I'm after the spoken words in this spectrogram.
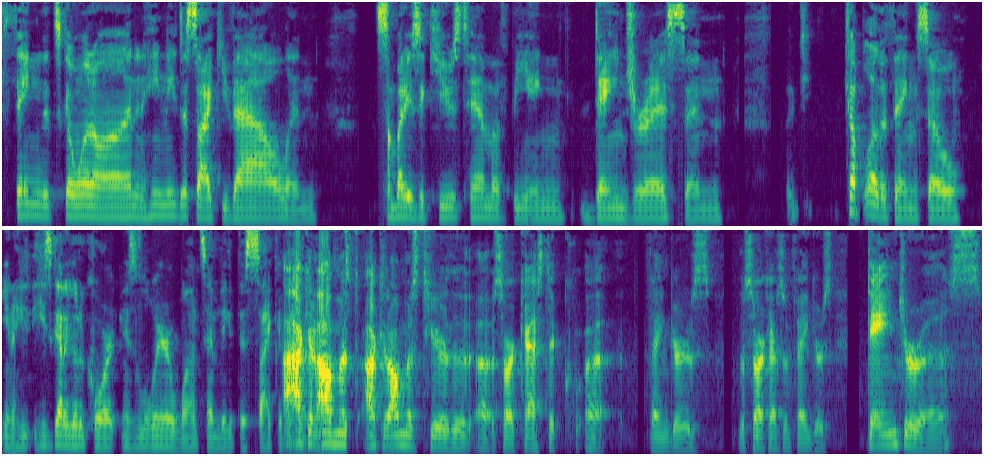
thing that's going on and he needs a psych eval and somebody's accused him of being dangerous and couple other things. So you know he, he's got to go to court, and his lawyer wants him to get this psych. I could almost, I could almost hear the uh, sarcastic uh, fingers, the sarcastic fingers. Dangerous.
